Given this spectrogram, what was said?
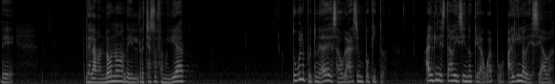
de, del abandono, del rechazo familiar. Tuvo la oportunidad de desahogarse un poquito. Alguien le estaba diciendo que era guapo, alguien lo deseaba.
